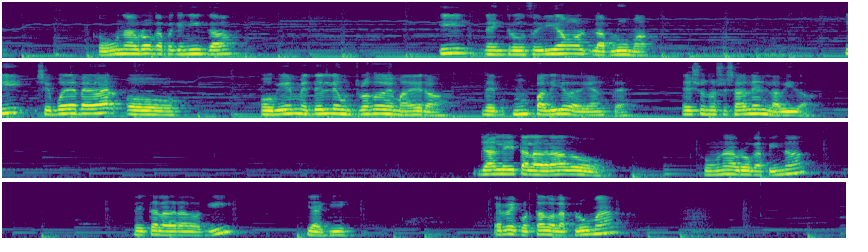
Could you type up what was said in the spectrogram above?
con una broca pequeñica y le introduciríamos la pluma. Y se puede pegar o o bien meterle un trozo de madera, de un palillo de dientes. Eso no se sale en la vida. Ya le he taladrado con una broca fina. Le he taladrado aquí y aquí. He recortado la pluma.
